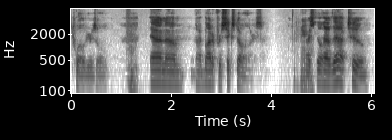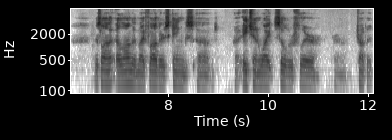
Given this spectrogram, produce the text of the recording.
12 years old. and um, I bought it for $6. Yeah. I still have that too, as long, along with my father's King's uh, H.N. White Silver Flair uh, trumpet.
